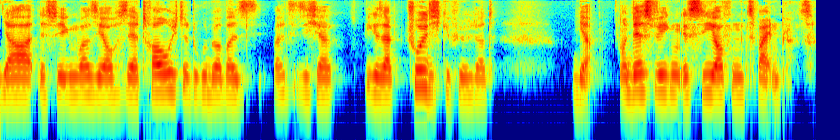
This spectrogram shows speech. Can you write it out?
ja, deswegen war sie auch sehr traurig darüber, weil sie, weil sie sich ja, wie gesagt, schuldig gefühlt hat. Ja, und deswegen ist sie auf dem zweiten Platz.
